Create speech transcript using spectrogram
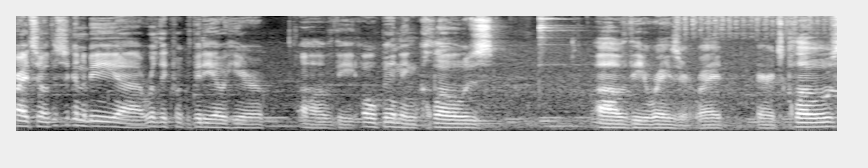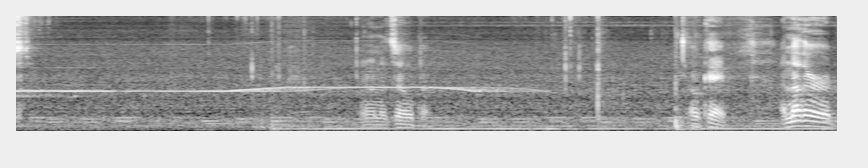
All right, so this is going to be a really quick video here of the open and close of the Razr, right? Here it's closed and it's open. Okay, another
